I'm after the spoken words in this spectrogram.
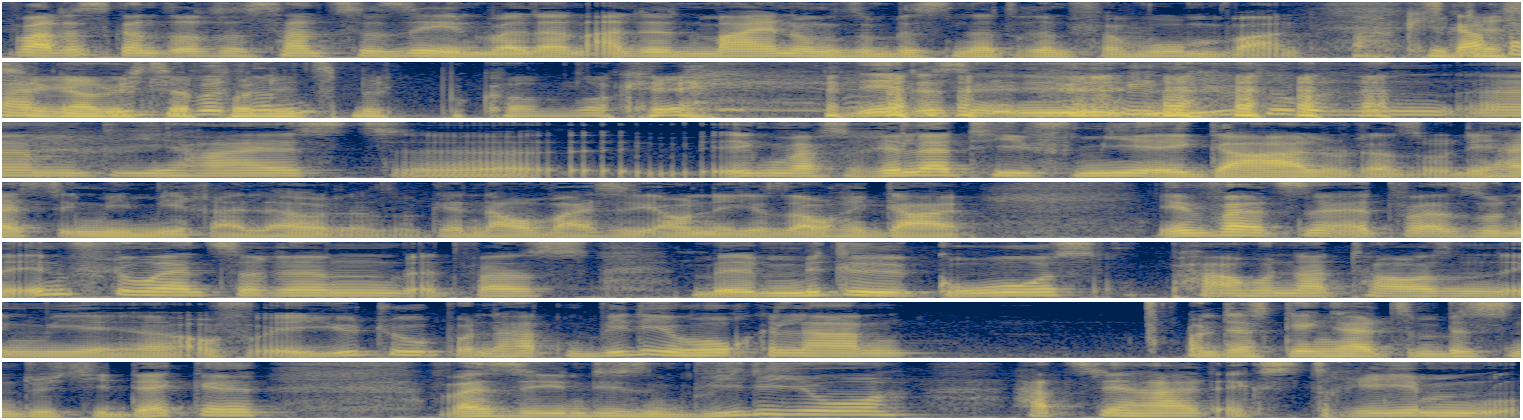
war das ganz interessant zu sehen, weil dann alle Meinungen so ein bisschen da drin verwoben waren. Okay, deswegen halt habe ich davon nichts mitbekommen, okay. Nee, das ist eine, eine YouTuberin, ähm, die heißt äh, irgendwas relativ mir egal oder so. Die heißt irgendwie Mirella oder so. Genau weiß ich auch nicht, ist auch egal. Jedenfalls eine etwa so eine Influencerin, etwas mittelgroß, paar hunderttausend irgendwie äh, auf YouTube und hat ein Video hochgeladen und das ging halt so ein bisschen durch die Decke, weil sie in diesem Video hat sie halt extrem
